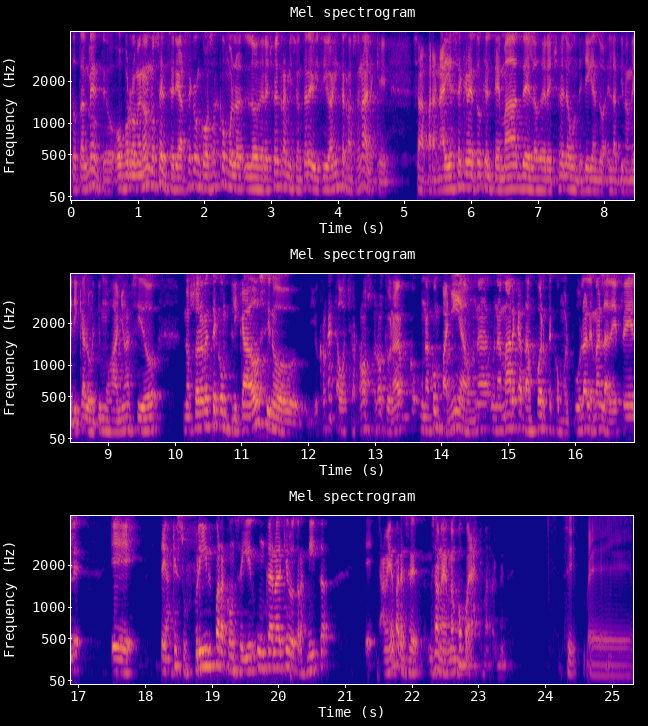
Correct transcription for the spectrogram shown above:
totalmente. O, por lo menos, no sé, enseriarse con cosas como los derechos de transmisión televisivas internacionales, que, o sea, para nadie es secreto que el tema de los derechos de la Bundesliga en, Latinoamérica los últimos años han sido no solamente complicados, sino yo creo que hasta bochornoso, ¿no? Que una, una compañía, una, una marca tan fuerte como el fútbol alemán, la DFL, eh, tenga que sufrir para conseguir un canal que lo transmita, eh, a mí me parece, o sea, me, da un poco de lástima realmente. Sí, eh,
